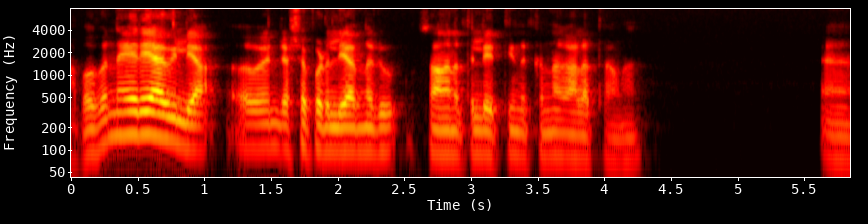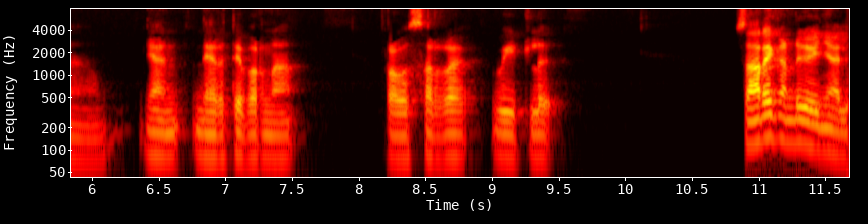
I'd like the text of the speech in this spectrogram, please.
അപ്പോൾ ഇപ്പം നേരെയാവില്ല രക്ഷപ്പെടില്ല എന്നൊരു സാധനത്തിൽ എത്തി നിൽക്കുന്ന കാലത്താണ് ഞാൻ നേരത്തെ പറഞ്ഞ പ്രൊഫസറുടെ വീട്ടിൽ. സാറെ കണ്ടു കഴിഞ്ഞാൽ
